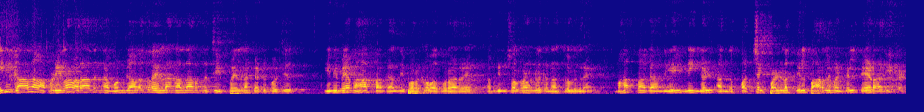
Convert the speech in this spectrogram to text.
இனி காலம் அப்படிலாம் வராதுங்க. முன்காலத்துல எல்லாம் நல்லா இருந்துச்சு. இப்ப எல்லாம் கெட்டு போச்சு. இனிமே மகாத்மா காந்தி பிறக்கவா போறாரு அப்படின்னு சொல்றவங்களுக்கு நான் சொல்லுகிறேன். மகாத்மா காந்தியை நீங்கள் அந்த பச்சை பள்ளத்தில் பார்லிமெண்டில் தேடாதீர்கள்.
